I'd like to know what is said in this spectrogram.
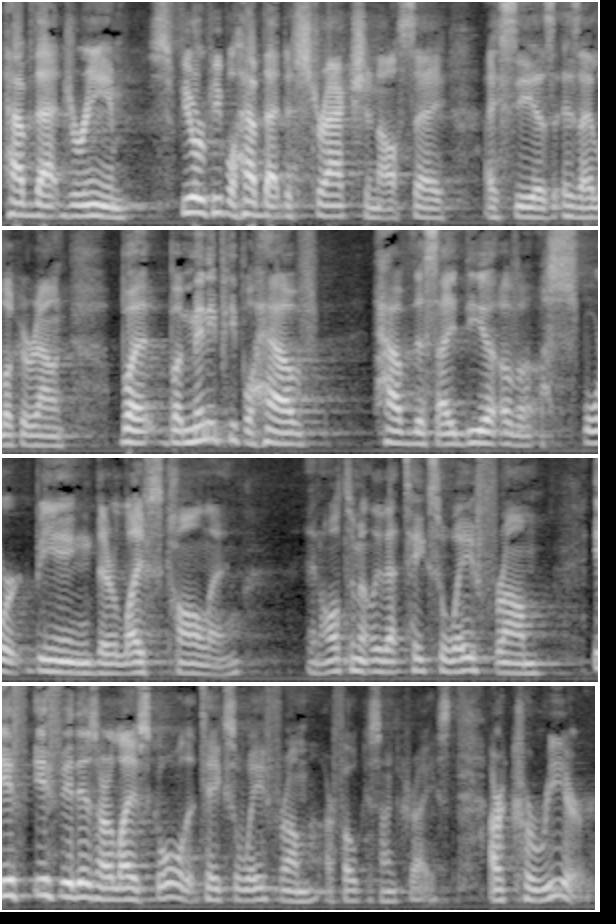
have that dream. Fewer people have that distraction, I'll say, I see as, as I look around. But, but many people have, have this idea of a, a sport being their life's calling. And ultimately, that takes away from, if, if it is our life's goal, it takes away from our focus on Christ. Our career,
